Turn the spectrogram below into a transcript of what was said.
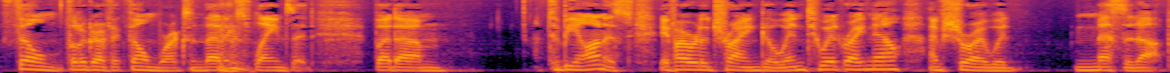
film photographic film works, and that mm-hmm. explains it. But um, to be honest, if I were to try and go into it right now, I'm sure I would mess it up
